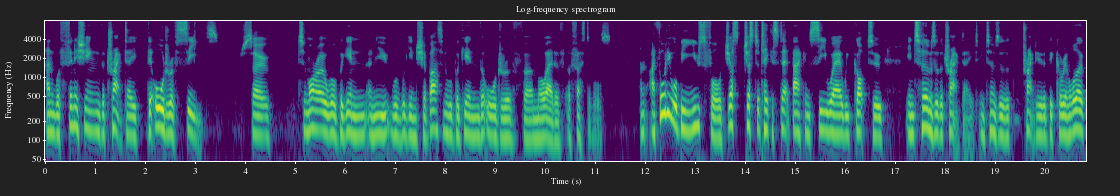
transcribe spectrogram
and we're finishing the tractate, the order of seeds. So tomorrow we'll begin a new, we'll begin Shabbat and we'll begin the order of uh, Moed of, of festivals. And I thought it would be useful just, just to take a step back and see where we got to in terms of the tractate, in terms of the tractate of the Bikkurim. Although,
